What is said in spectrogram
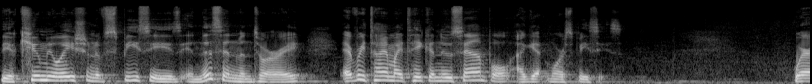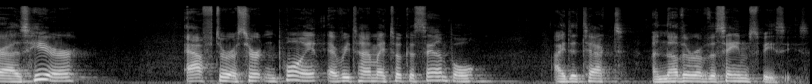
the accumulation of species in this inventory, every time I take a new sample, I get more species. Whereas here, after a certain point, every time I took a sample, I detect another of the same species.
